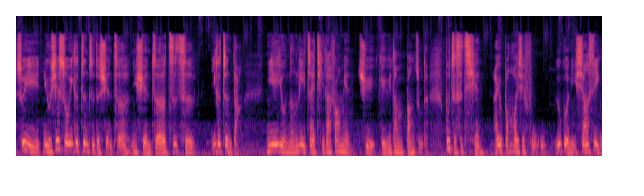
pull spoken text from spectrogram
所以有些时候一个政治的选择，你选择支持一个政党。你也有能力在其他方面去给予他们帮助的，不只是钱，还有包括一些服务。如果你相信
